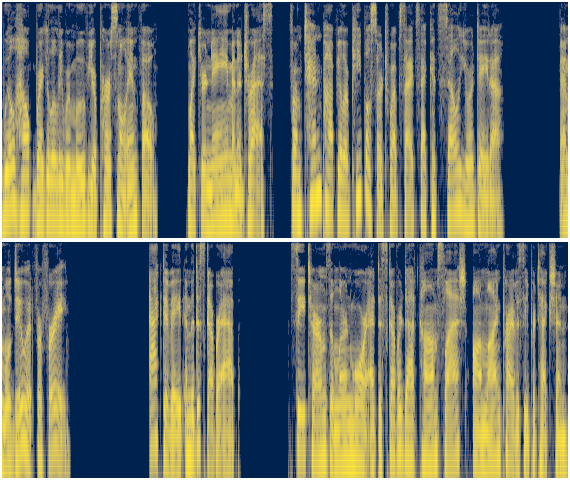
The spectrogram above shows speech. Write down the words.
will help regularly remove your personal info, like your name and address from 10 popular people search websites that could sell your data. And we'll do it for free. Activate in the Discover app. See terms and learn more at discover.com slash online privacy protection.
